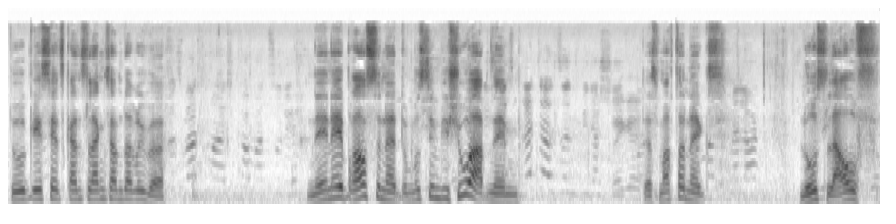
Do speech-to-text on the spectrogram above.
Du gehst jetzt ganz langsam darüber. Nee, nee, brauchst du nicht. Du musst ihm die Schuhe abnehmen. Das macht doch nichts. Los, lauf.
